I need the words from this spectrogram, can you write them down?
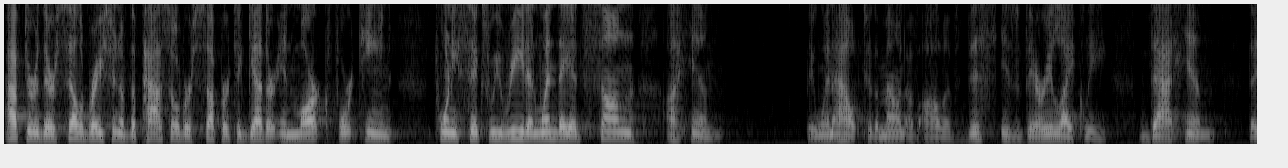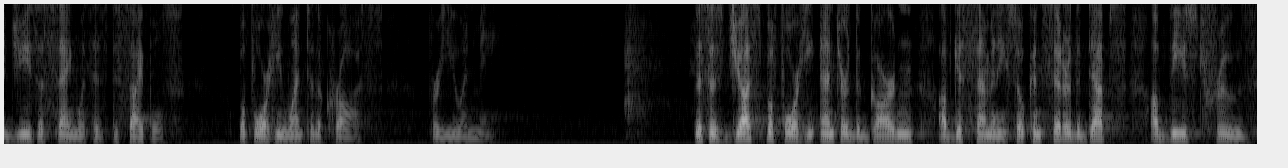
After their celebration of the Passover supper together in Mark 14 26, we read, And when they had sung a hymn, they went out to the Mount of Olives. This is very likely that hymn that Jesus sang with his disciples before he went to the cross for you and me. This is just before he entered the Garden of Gethsemane. So consider the depths of these truths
